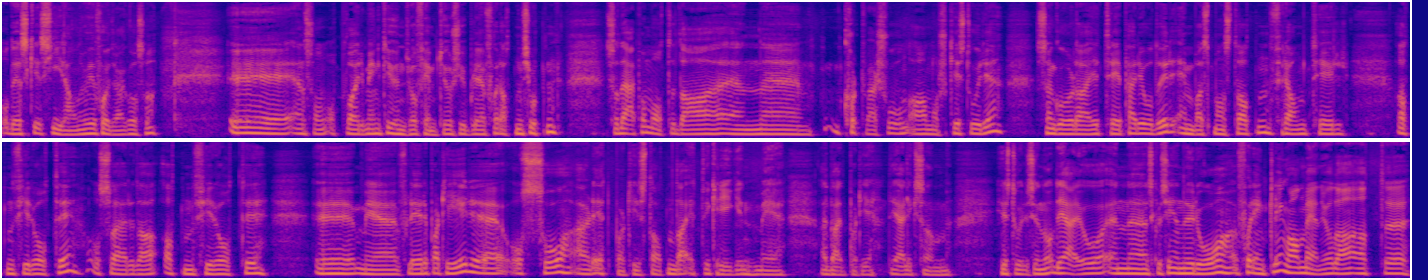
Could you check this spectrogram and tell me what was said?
og det sier han jo i foredraget også, eh, en sånn oppvarming til 150-årsjubileet for 1814. Så det er på en måte da en eh, kortversjon av norsk historie, som går da i tre perioder. Embetsmannsstaten fram til 1884, og så er det da 1884 eh, med flere partier. Eh, og så er det ettpartistaten da etter krigen med Arbeiderpartiet. Det er liksom historien nå. det er jo en, eh, skal vi si, en rå forenkling. og Han mener jo da at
